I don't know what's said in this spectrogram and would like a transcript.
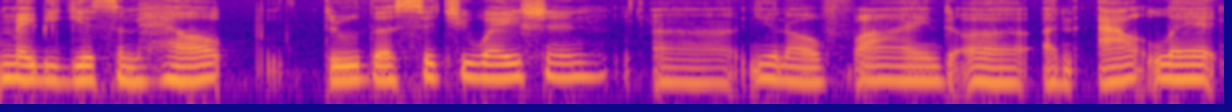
maybe get some help through the situation uh, you know find uh, an outlet.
